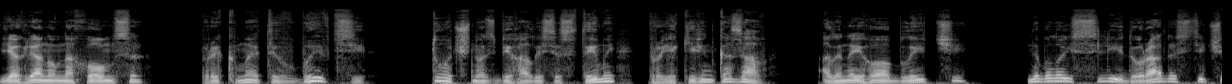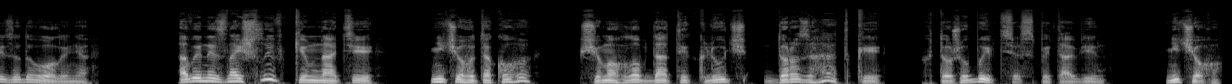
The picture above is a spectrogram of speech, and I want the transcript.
Я глянув на Холмса, прикмети вбивці точно збігалися з тими, про які він казав, але на його обличчі не було й сліду радості чи задоволення. А ви не знайшли в кімнаті нічого такого, що могло б дати ключ до розгадки? Хто ж убивця? спитав він. Нічого.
